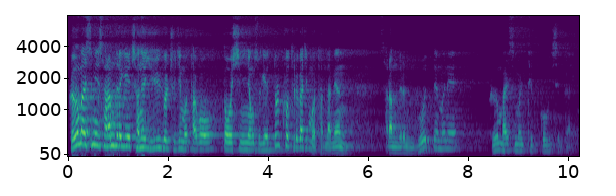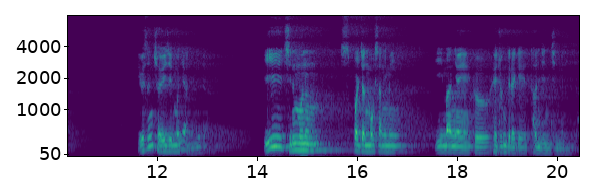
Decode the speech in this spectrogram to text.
그 말씀이 사람들에게 전혀 유익을 주지 못하고 또 심령 속에 뚫고 들어가지 못한다면 사람들은 무엇 때문에 그 말씀을 듣고 있을까요? 이것은 저의 질문이 아닙니다. 이 질문은 스펄전 목사님이 이마녀의 그 회중들에게 던진 질문입니다.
